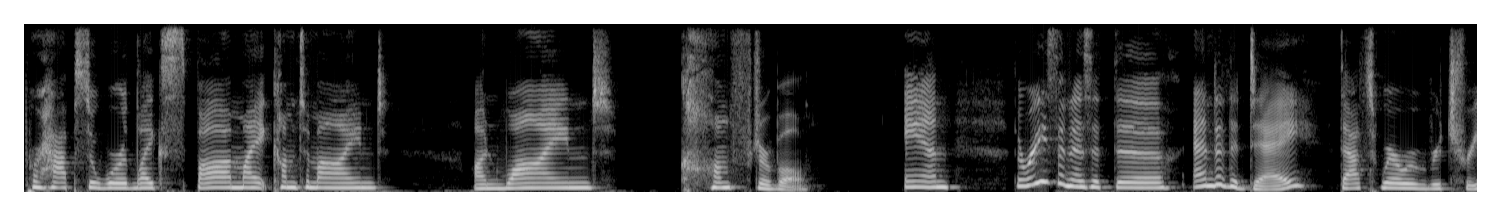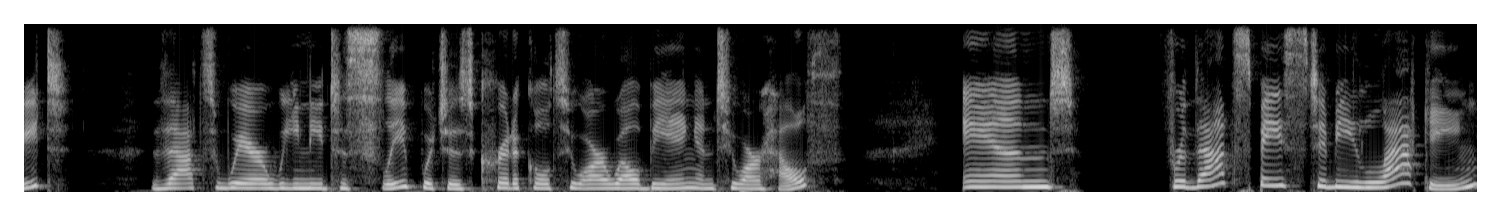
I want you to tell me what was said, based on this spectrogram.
Perhaps a word like spa might come to mind, unwind, comfortable. And the reason is at the end of the day, that's where we retreat. That's where we need to sleep, which is critical to our well being and to our health. And for that space to be lacking,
